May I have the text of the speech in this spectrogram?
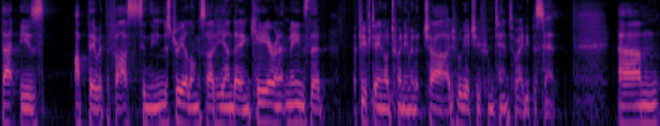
That is up there with the fastest in the industry alongside Hyundai and Kia, and it means that a 15 or 20 minute charge will get you from 10 to 80%. Um,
